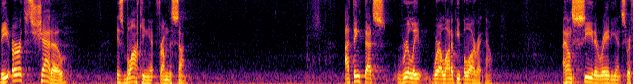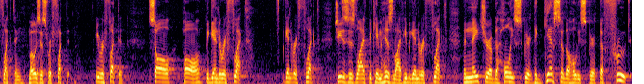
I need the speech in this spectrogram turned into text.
the earth's shadow is blocking it from the sun. I think that's really where a lot of people are right now. I don't see the radiance reflecting. Moses reflected. He reflected. Saul, Paul, began to reflect. Began to reflect. Jesus' life became his life. He began to reflect the nature of the Holy Spirit, the gifts of the Holy Spirit, the fruit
